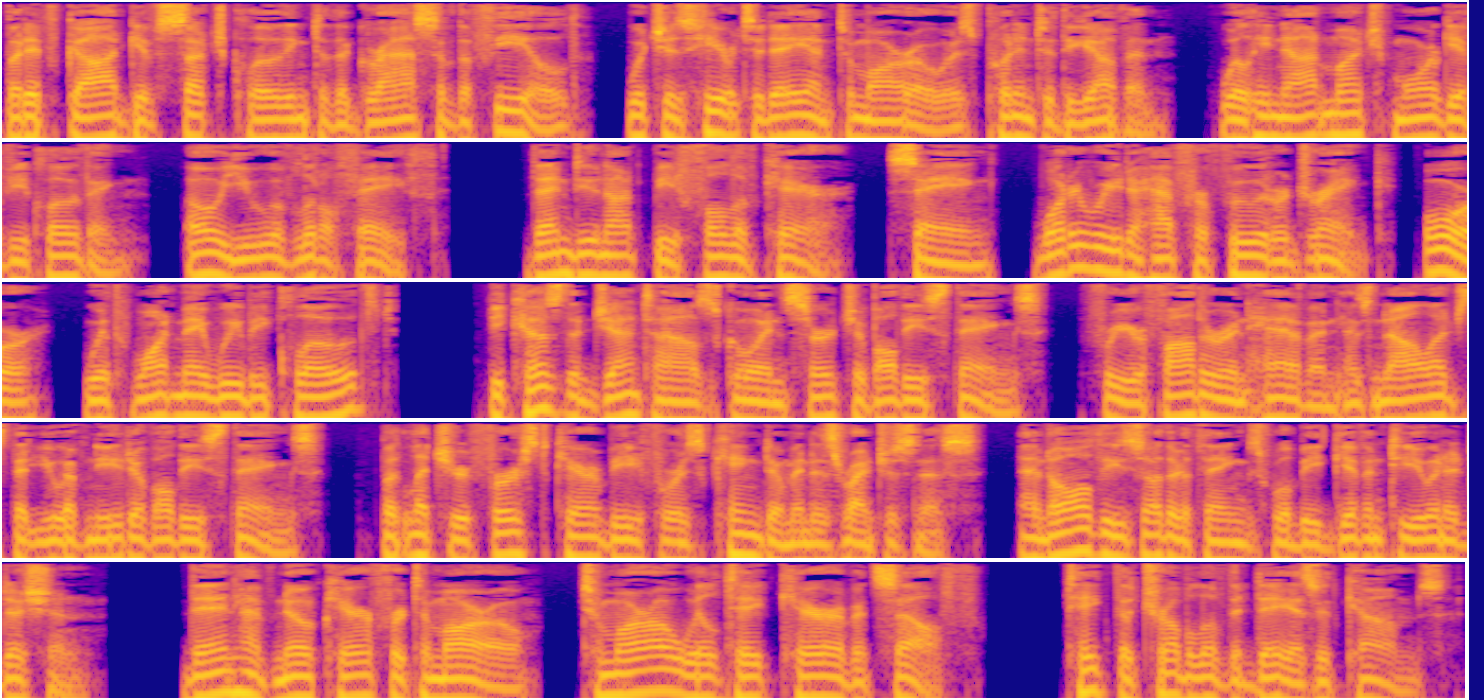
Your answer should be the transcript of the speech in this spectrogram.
But if God gives such clothing to the grass of the field, which is here today and tomorrow is put into the oven, will he not much more give you clothing, O you of little faith? Then do not be full of care, saying, what are we to have for food or drink, or, with what may we be clothed? Because the Gentiles go in search of all these things, for your Father in heaven has knowledge that you have need of all these things, but let your first care be for his kingdom and his righteousness, and all these other things will be given to you in addition. Then have no care for tomorrow, tomorrow will take care of itself. Take the trouble of the day as it comes,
